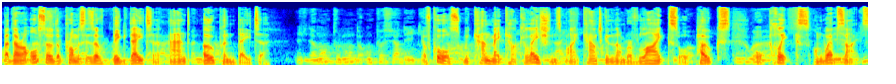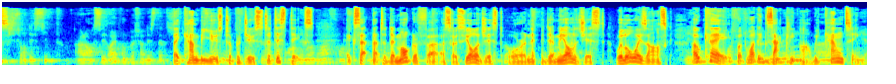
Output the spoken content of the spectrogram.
but there are also the promises of big data and open data. Of course, we can make calculations by counting the number of likes or pokes or clicks on websites. They can be used to produce statistics, except that a demographer, a sociologist, or an epidemiologist will always ask, OK, but what exactly are we counting?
